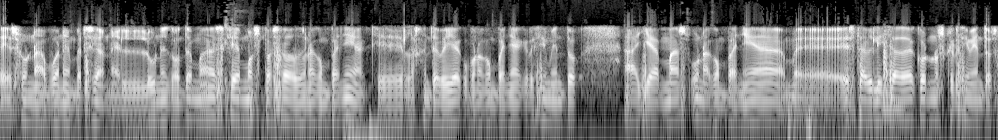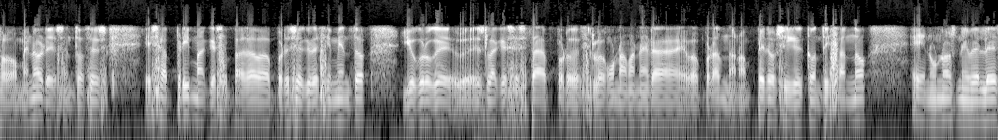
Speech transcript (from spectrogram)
es una buena inversión. El único tema es que hemos pasado de una compañía que la gente veía como una compañía de crecimiento a ya más una compañía eh, estabilizada con unos crecimientos algo menores. Entonces, esa prima que se pagaba por ese crecimiento, yo creo que es la que se está, por decirlo de alguna manera, evaporando, ¿no? Pero sigue cotizando en unos niveles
